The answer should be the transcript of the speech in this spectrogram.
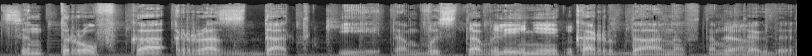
центровка раздатки, там выставление карданов, там да. и так далее.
